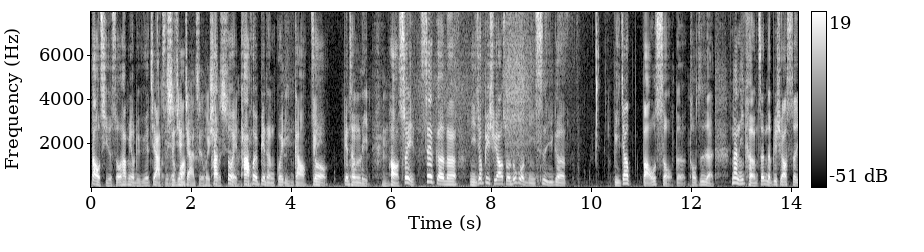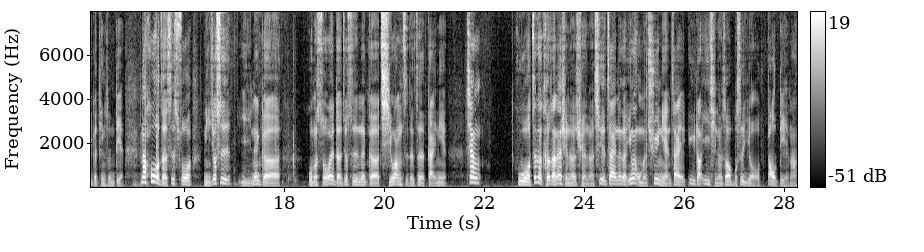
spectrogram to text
到期的时候它没有履约价值的话，时间价值会它消失嘛，对它嗯会变成归零高，对就变成零嗯。好，所以这个呢，你就必须要说，如果你是一个比较保守的投资人，那你可能真的必须要设一个停损点。那或者是说，你就是以那个我们所谓的就是那个期望值的这个概念，像。我这个可转债选择权呢，其实，在那个，因为我们去年在遇到疫情的时候，不是有暴跌吗？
